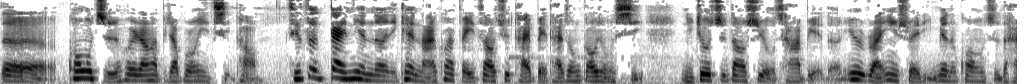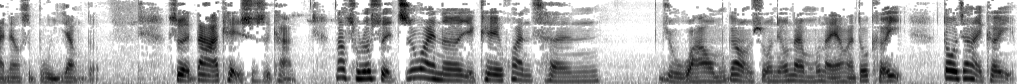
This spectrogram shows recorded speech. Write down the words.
的矿物质会让它比较不容易起泡。其实这个概念呢，你可以拿一块肥皂去台北、台中、高雄洗，你就知道是有差别的，因为软硬水里面的矿物质的含量是不一样的。所以大家可以试试看。那除了水之外呢，也可以换成乳啊。我们刚刚说牛奶、母奶、羊奶都可以，豆浆也可以。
